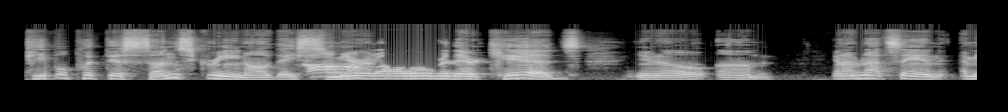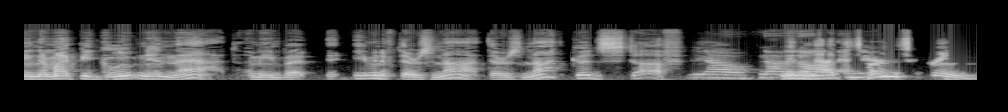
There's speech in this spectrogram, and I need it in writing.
people put this sunscreen all they smear oh. it all over their kids you know um, and i'm not saying i mean there might be gluten in that I mean, but even if there's not, there's not good stuff No, not in at all. that And sunscreen.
